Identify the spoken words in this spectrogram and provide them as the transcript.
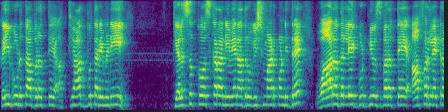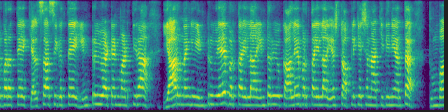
ಕೈಗೂಡುತ್ತಾ ಬರುತ್ತೆ. ಅತ್ಯದ್ಭುತ ರೆಮಿಡಿ ಕೆಲಸಕ್ಕೋಸ್ಕರ ನೀವೇನಾದ್ರೂ ವಿಶ್ ಮಾಡ್ಕೊಂಡಿದ್ರೆ ವಾರದಲ್ಲೇ ಗುಡ್ ನ್ಯೂಸ್ ಬರುತ್ತೆ ಆಫರ್ ಲೆಟರ್ ಬರುತ್ತೆ, ಕೆಲಸ ಸಿಗುತ್ತೆ ಇಂಟರ್ವ್ಯೂ ಅಟೆಂಡ್ ಮಾಡ್ತೀರಾ? ಯಾರು ನನಗೆ ಇಂಟರ್ವ್ಯೂ ಬರ್ತಾ ಇಲ್ಲ ಇಂಟರ್ವ್ಯೂ ಕಾಲೇ ಬರ್ತಾ ಇಲ್ಲ, ಎಷ್ಟು ಅಪ್ಲಿಕೇಶನ್ ಹಾಕಿದ್ದೀನಿ ಅಂತ ತುಂಬಾ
